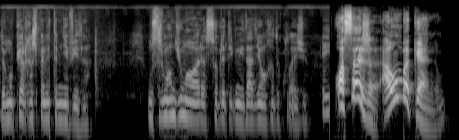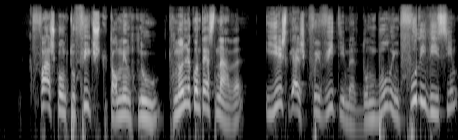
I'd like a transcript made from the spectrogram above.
Deu-me o pior raspanete da minha vida. Um sermão de uma hora sobre a dignidade e honra do colégio. Ou seja, há um bacano que faz com que tu fiques totalmente nu, que não lhe acontece nada, e este gajo que foi vítima de um bullying fudidíssimo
